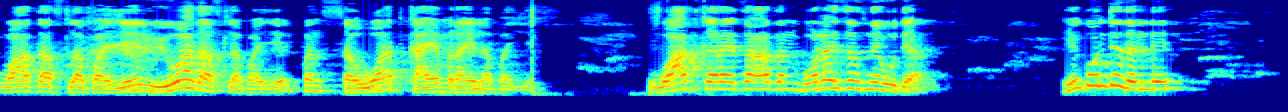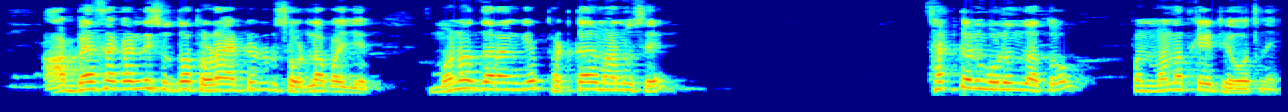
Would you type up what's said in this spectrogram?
वाद असला पाहिजे विवाद असला पाहिजे पण संवाद कायम राहिला पाहिजे. वाद करायचा आज आणि बोलायचंच नाही उद्या. हे कोणते धंदे? अभ्यासकांनी सुद्धा थोडा ॲटिट्यूड सोडला पाहिजे. मनोज जरांगे फटकाय माणूस आहे. छटकन बोलून जातो पण मनात काही ठेवत नाही.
